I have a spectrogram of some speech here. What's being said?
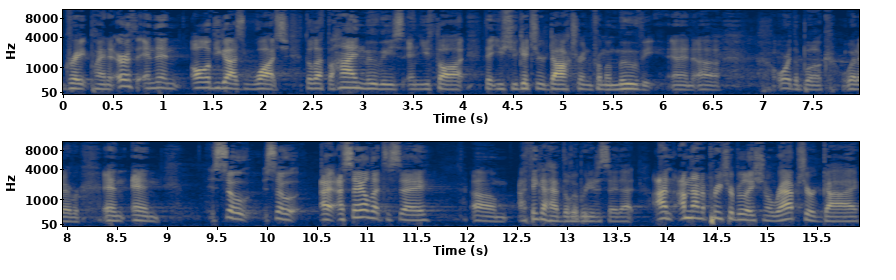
great planet Earth. And then all of you guys watched the Left Behind movies, and you thought that you should get your doctrine from a movie and uh, or the book, whatever. And and so so I, I say all that to say, um, I think I have the liberty to say that. I'm, I'm not a pre-tribulational rapture guy.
